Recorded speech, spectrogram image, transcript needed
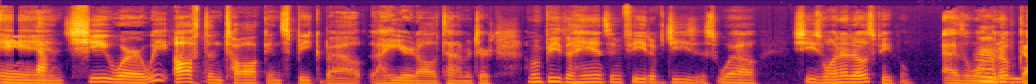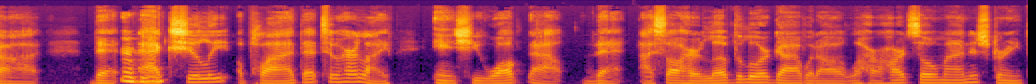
and yeah. she were. We often talk and speak about. I hear it all the time in church. I'm gonna be the hands and feet of Jesus. Well, she's one of those people as a woman mm-hmm. of God that mm-hmm. actually applied that to her life, and she walked out that. I saw her love the Lord God with all her heart, soul, mind, and strength,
